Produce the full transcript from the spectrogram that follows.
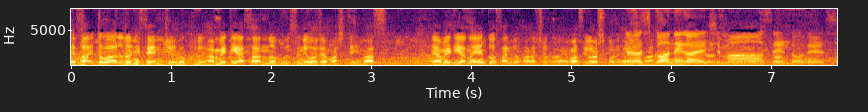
えーサイトワールド2016アメディアさんのブースにお邪魔していますえーアメディアの遠藤さんにお話を伺いますよろしくお願いしますよろしくお願いします。遠藤です。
